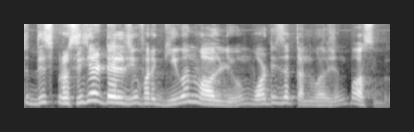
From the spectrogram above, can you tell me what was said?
So, this procedure tells you for a given volume what is the conversion possible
